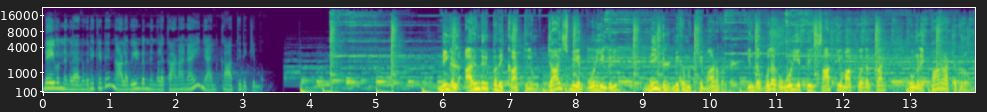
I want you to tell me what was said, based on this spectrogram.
ദൈവം നിങ്ങളെ അനുഗ്രഹിക്കട്ടെ നാളെ വീണ്ടും നിങ്ങളെ കാണാനായി ഞാൻ കാത്തിരിക്കുന്നു நீங்கள் அறிந்திருப்பதை காட்டிலும் ஜாய்ஸ் மேயர் ஊழியங்களில் நீங்கள் மிக முக்கியமானவர்கள் இந்த உலக ஊழியத்தை சாத்தியமாக்குவதற்காய் உங்களை பாராட்டுகிறோம்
